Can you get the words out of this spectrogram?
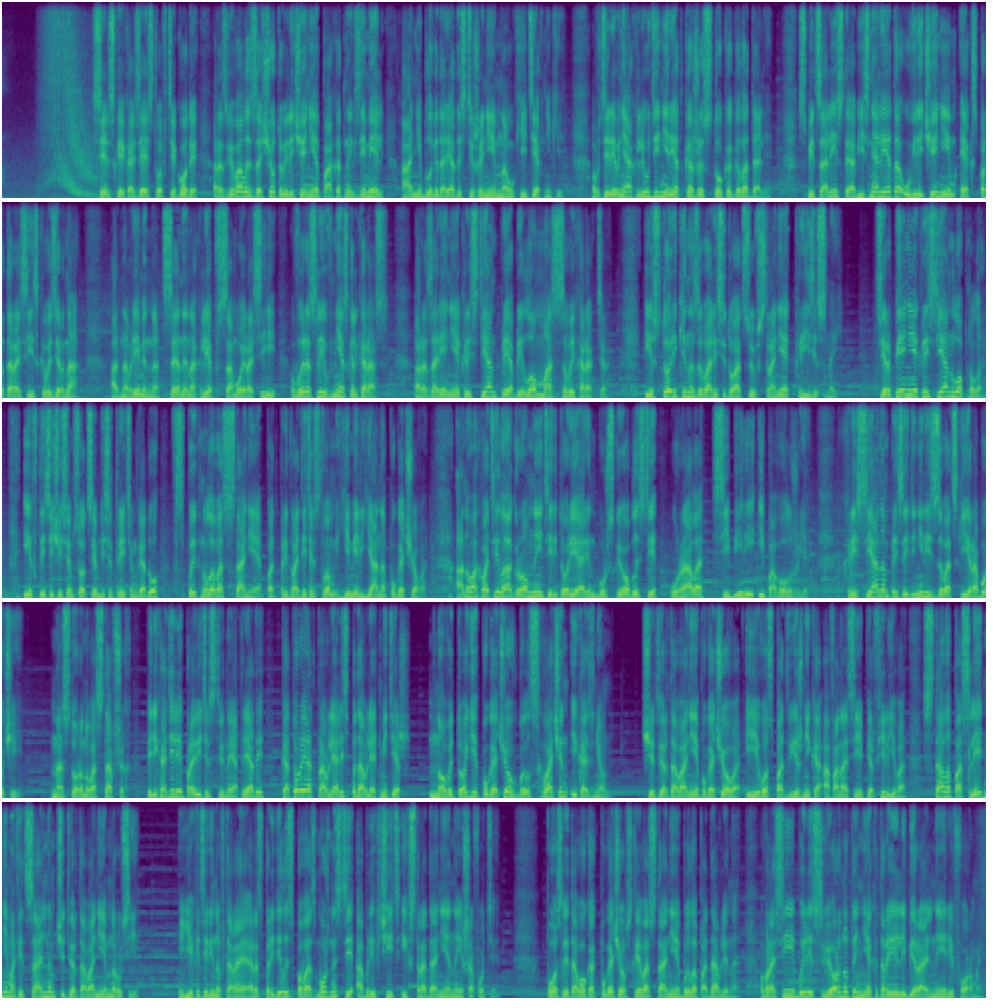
Сельское хозяйство в те годы развивалось за счет увеличения пахотных земель, а не благодаря достижениям науки и техники. В деревнях люди нередко жестоко голодали. Специалисты объясняли это увеличением экспорта российского зерна. Одновременно цены на хлеб в самой России выросли в несколько раз. Разорение крестьян приобрело массовый характер. Историки называли ситуацию в стране кризисной. Терпение крестьян лопнуло, и в 1773 году вспыхнуло восстание под предводительством Емельяна Пугачева. Оно охватило огромные территории Оренбургской области, Урала, Сибири и Поволжья. К христианам присоединились заводские рабочие. На сторону восставших переходили правительственные отряды, которые отправлялись подавлять мятеж. Но в итоге Пугачев был схвачен и казнен – Четвертование Пугачева и его сподвижника Афанасия Перфильева стало последним официальным четвертованием на Руси. Екатерина II распорядилась по возможности облегчить их страдания на эшафоте. После того, как Пугачевское восстание было подавлено, в России были свернуты некоторые либеральные реформы.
